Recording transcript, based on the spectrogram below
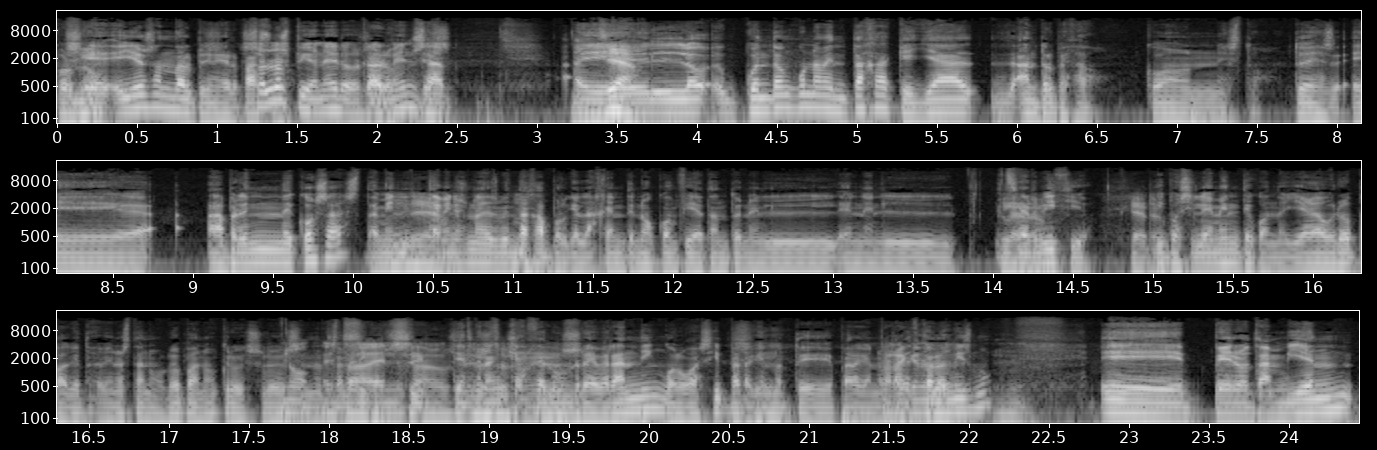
porque No. ellos han dado el primer paso. Son los pioneros, Claro, realmente. o sea, eh, lo- cuentan con una ventaja que ya han tropezado con esto. Entonces, eh, aprenden de cosas. También, también es una desventaja porque la gente no confía tanto en el, en el Claro, servicio. claro. Y posiblemente cuando llegue a Europa, que todavía no está en Europa, ¿no? Creo que solo es No, en Sí, tendrán que hacer un rebranding o algo así para que no te para que no Para que parezca no lo mismo. Eh, pero también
